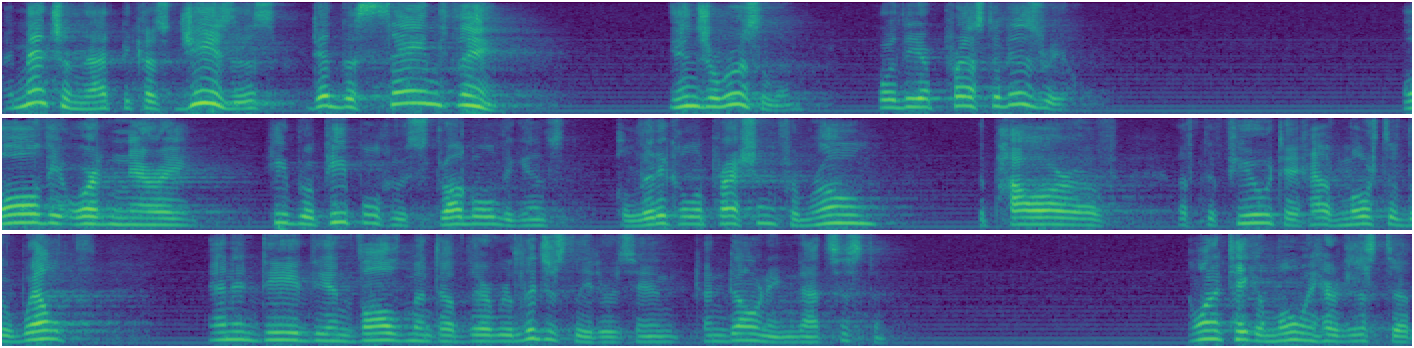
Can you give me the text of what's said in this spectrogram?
I mention that because Jesus did the same thing in Jerusalem for the oppressed of Israel. All the ordinary Hebrew people who struggled against political oppression from Rome, the power of, of the few to have most of the wealth and indeed the involvement of their religious leaders in condoning that system. I want to take a moment here just to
